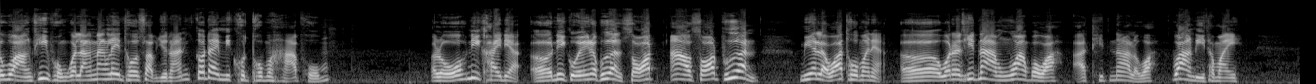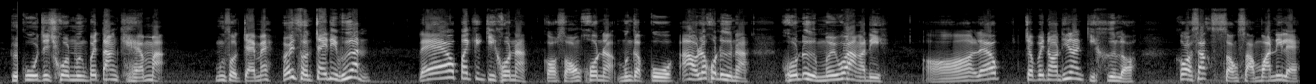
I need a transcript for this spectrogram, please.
ระหว่างที่ผมกำลังนั่งเล่นโทรศัพท์อยู่นั้น ก็ได้มีคนโทรมาหาผมฮัลโหลนี่ใครเนี่ย เออ นี่กูเองนะเพื่อน ซอส อ้าว ซอสเพื่อน เมีอะไรวะโทรมาเนี่ย เออ วันอาทิตย์หน้ามึงว่างปะวะ อาทิตย์หน้าเหรอวะ ว่างดีทำไม คือกูจะชวนมึงไปตั้งแคมป์อะ มึงสนใจไหมเฮ้ย สนใจดิเพื่อน แล้วไปกันกี่คนอะ ก็สองคนอะ มึงกับกู อ้าว แล้วคนอื่นอะ คนอื่นไม่ว่างอะดิ อ๋อ แล้วจะไปนอนที่นั่นกี่คืนเหรอ ก็สักสองสามวันนี่แหละ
